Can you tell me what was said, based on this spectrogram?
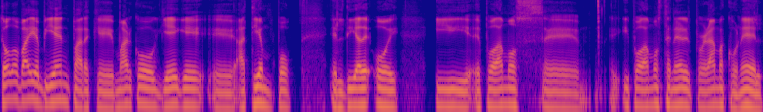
todo vaya bien para que Marco llegue eh, a tiempo el día de hoy y eh, podamos, eh, y podamos tener el programa con él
